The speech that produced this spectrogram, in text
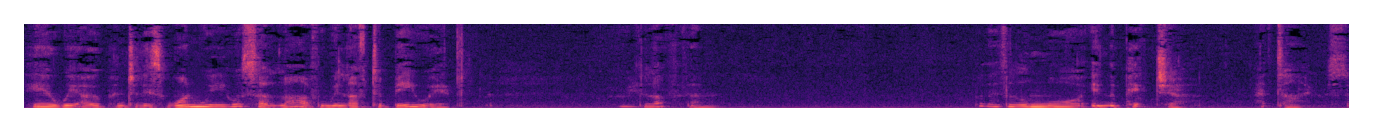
here we open to this one we also love and we love to be with we love them but there's a little more in the picture at times.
